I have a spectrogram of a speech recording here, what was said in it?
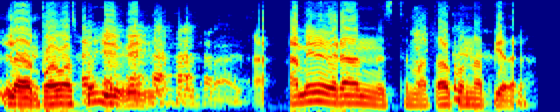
la podemos. a, a, mí me hubieran este, matado con una piedra.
